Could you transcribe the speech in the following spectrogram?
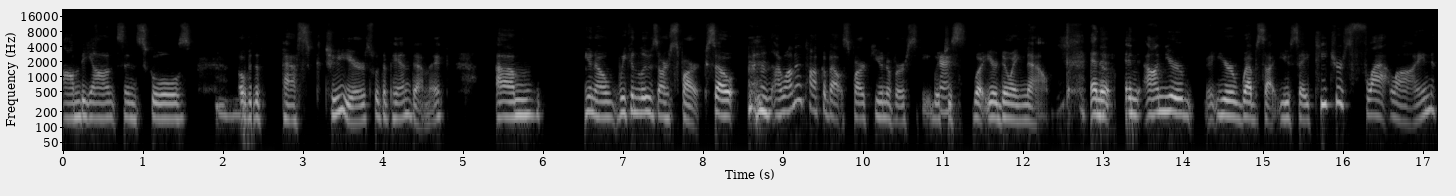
ambiance in schools mm-hmm. over the past two years with the pandemic. Um, you know we can lose our spark. So i want to talk about spark university which okay. is what you're doing now. And it, and on your your website you say teachers flatline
